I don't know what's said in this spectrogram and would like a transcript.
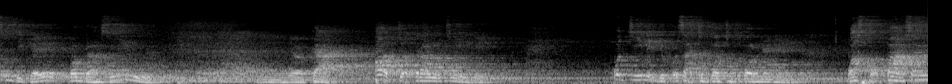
sing digawe pondasi hmm, ya kak. Ojo terlalu cilik. Kok cilik juga sak jempol-jempol ini pas kok pasang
